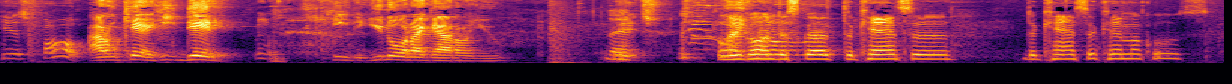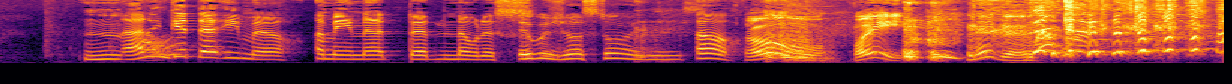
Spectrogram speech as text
his fault. I don't care. He did it. He did. You know what I got on you, bitch. We're Like, going you to know, discuss the cancer, the cancer chemicals. I didn't get that email. I mean that that notice. It was your story, Grease. oh, Oh, wait. nigga.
